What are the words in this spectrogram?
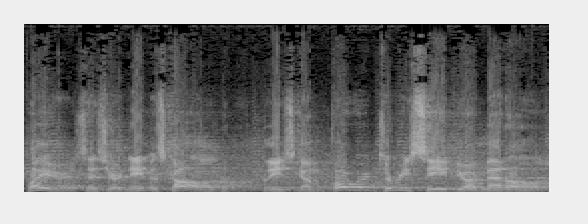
Players, as your name is called, please come forward to receive your medal.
